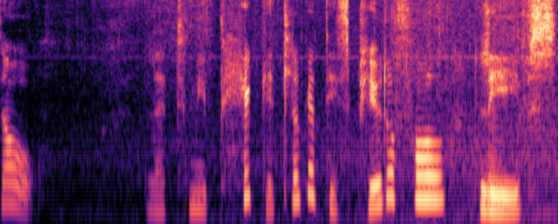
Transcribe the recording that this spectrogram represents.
So, let me pick it. Look at these beautiful leaves.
